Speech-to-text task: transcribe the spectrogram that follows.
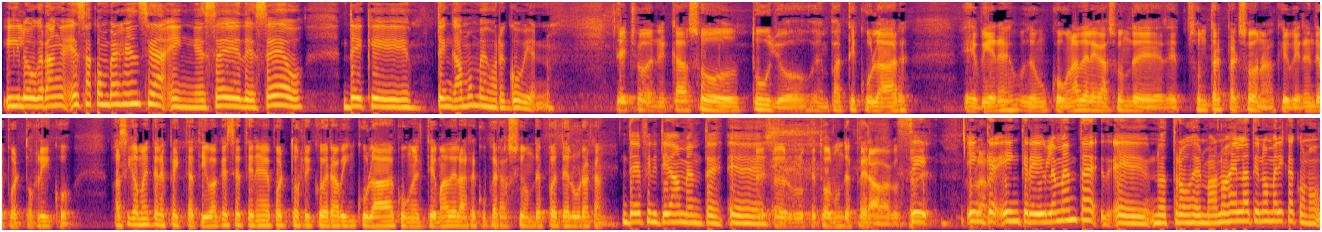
y logran esa convergencia en ese deseo de que tengamos mejores gobiernos. De hecho, en el caso tuyo en particular, eh, vienes con una delegación de, de, son tres personas que vienen de Puerto Rico. Básicamente la expectativa que se tenía de Puerto Rico era vinculada con el tema de la recuperación después del huracán. Definitivamente. Eh, Eso es lo que todo el mundo esperaba. Que sí, incre increíblemente eh, nuestros hermanos en Latinoamérica cono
